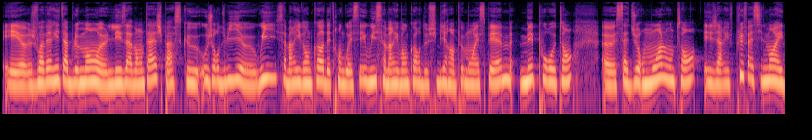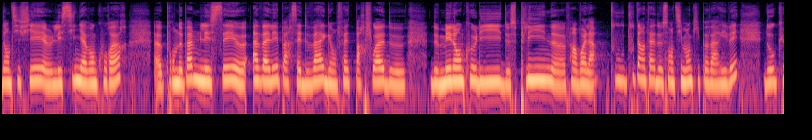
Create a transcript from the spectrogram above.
Et euh, je vois véritablement euh, les avantages parce que aujourd'hui, oui, ça m'arrive encore d'être angoissée, oui, ça m'arrive encore de subir un peu mon SPM, mais pour autant, ça dure moins longtemps et j'arrive plus facilement à identifier les signes avant-coureurs pour ne pas me laisser avaler par cette vague en fait parfois de, de mélancolie, de spleen, enfin voilà, tout, tout, un tas de sentiments qui peuvent arriver. Donc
